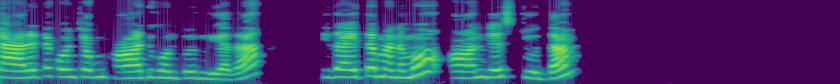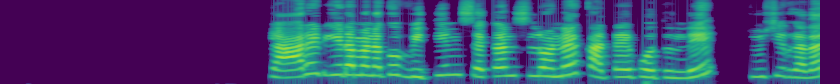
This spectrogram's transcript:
క్యారెట్ కొంచెం హార్డ్గా ఉంటుంది కదా! ఇదైతే మనము ఆన్ చేసి చూద్దాం. క్యారెట్ గిడ మనకు విత్ ఇన్ సెకండ్స్లోనే కట్ అయిపోతుంది. చూసారు కదా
